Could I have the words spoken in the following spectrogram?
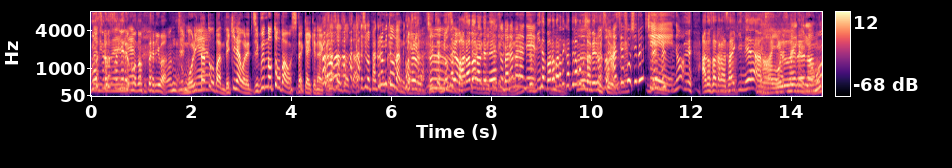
面白すぎるこの二人は。森田当番できない俺自分の当番をしなきゃいけないからそうそう。そうそう私もパクロミ当番みたいな。みんなバラバラでね。そうバラバラで。みんなバラバラで勝手なこと喋るんですよあそう。そうする？せーの。であのさだから最近ねあのああいう最近思う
